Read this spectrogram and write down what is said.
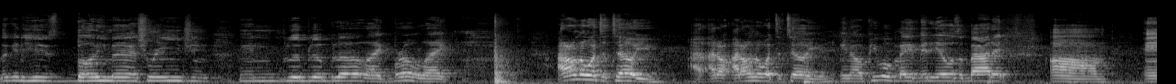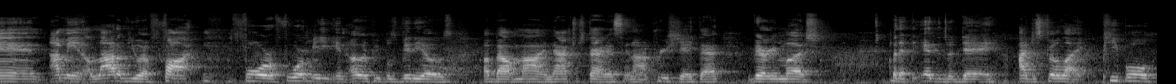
look at his body mass range and and blah blah blah. Like bro like I don't know what to tell you. I, I, don't I don't know what to tell you. You know, people have made videos about it, um, and I mean, a lot of you have fought for for me in other people's videos about my natural status, and I appreciate that very much. But at the end of the day, I just feel like people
